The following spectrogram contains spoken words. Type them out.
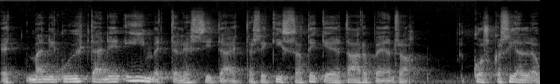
Et mä niin kuin yhtään en ihmettele sitä, että se kissa tekee tarpeensa, koska siellä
